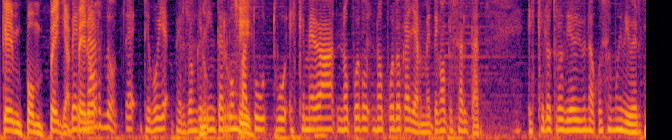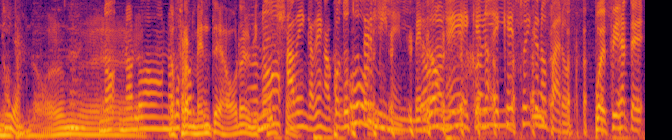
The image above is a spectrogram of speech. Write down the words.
que en Pompeya. pero- Bernardo, eh, te voy a, perdón que No, te interrumpa, sí. tú, tú, es que me da, no puedo, no puedo callarme, tengo que saltar. Es que el otro día vi una cosa muy divertida. No, no lo, no no lo fragmentes ahora el cortes. No, discurso. ah, venga, venga, cuando tú termines. Perdón, eh, es, que no, es que estoy que no paro. Pues fíjate,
